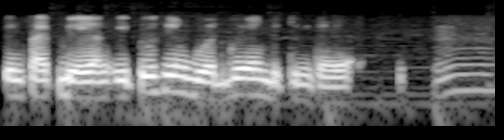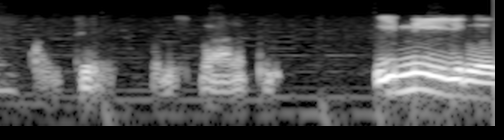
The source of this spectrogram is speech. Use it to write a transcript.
insight dia yang itu sih yang buat gue yang bikin kayak Hmm. anjir bagus banget sih. ini gitu loh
